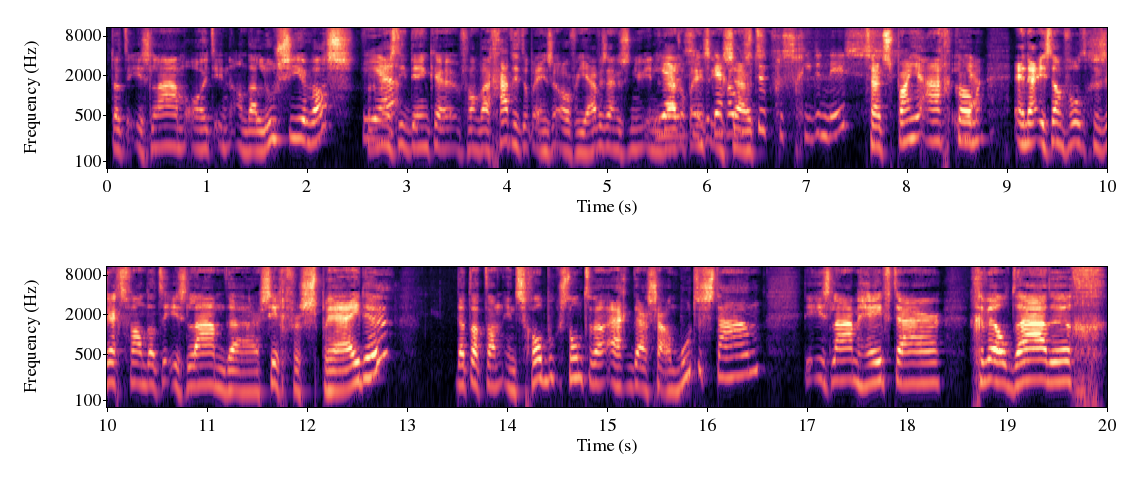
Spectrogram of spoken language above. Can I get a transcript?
dat de islam ooit in Andalusië was. Voor de Ja. mensen die denken van waar gaat dit opeens over? Ja, we zijn dus nu ja inderdaad opeens in ook een Zuid, stuk geschiedenis. Zuid-Spanje aangekomen. En daar is dan bijvoorbeeld gezegd van dat de islam daar zich verspreidde. Dat dat dan in het schoolboek stond, terwijl eigenlijk daar zou moeten staan. De islam heeft daar gewelddadig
